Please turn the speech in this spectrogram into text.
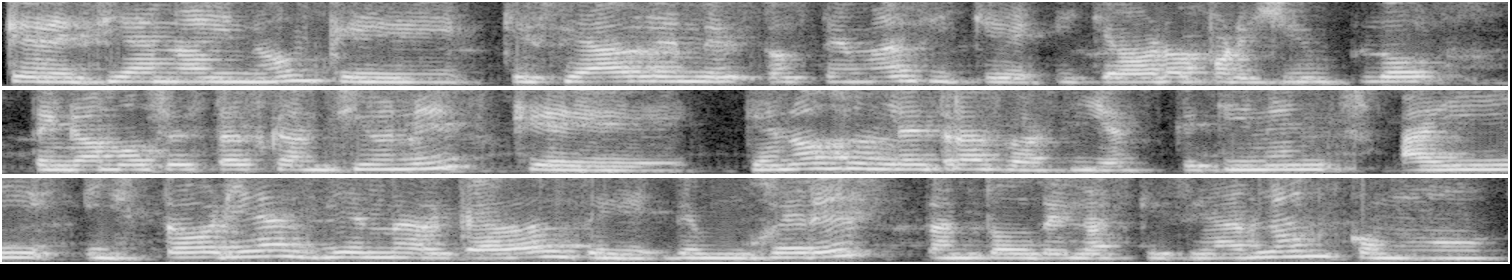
que decían ahí, ¿no? Que, que se hablen de estos temas y que, y que ahora, por ejemplo, tengamos estas canciones que, que no son letras vacías, que tienen ahí historias bien marcadas de, de, mujeres, tanto de las que se hablan como,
